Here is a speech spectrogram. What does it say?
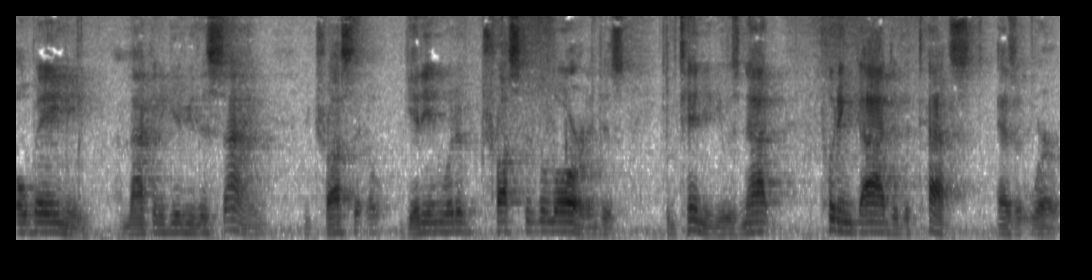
obey me, I'm not going to give you this sign, you trust that Gideon would have trusted the Lord and just continued. He was not putting God to the test, as it were.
